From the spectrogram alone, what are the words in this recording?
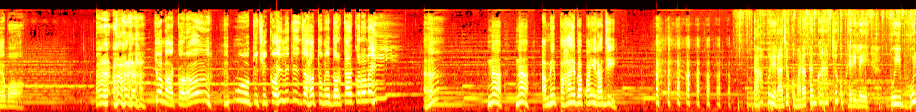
ହେବ କ୍ଷମା କର ମୁଁ କିଛି କହିଲି କି ଯାହା ତୁମେ ଦରକାର କର ନାହିଁ ଆଁ? ନା ନା ଆମେ ବାହା ହେବା ପାଇଁ ରାଜି ତାପରେ ରାଜକୁମାର ତାଙ୍କ ରାଜ୍ୟକୁ ଫେରିଲେ। ଦୁଇ ଭୁଲ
